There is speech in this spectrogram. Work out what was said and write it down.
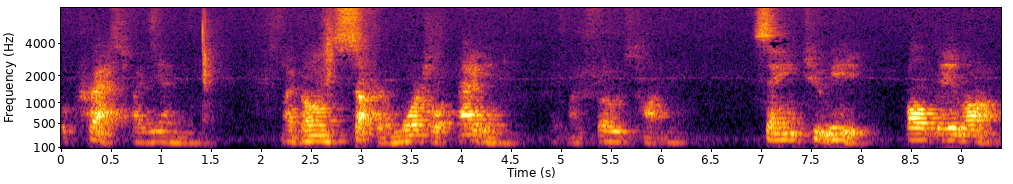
oppressed by the enemy? My bones suffer mortal agony as my foes taunt me, saying to me all day long,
